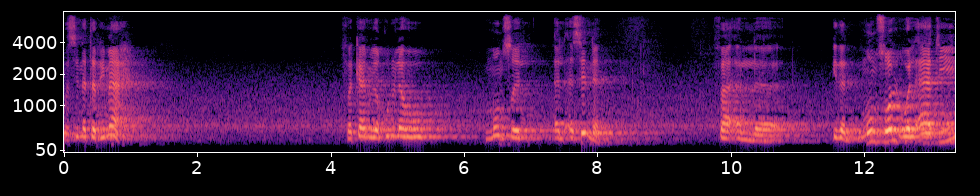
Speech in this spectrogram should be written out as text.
وسنة الرماح. فكانوا يقول له منصل الأسنة. فال إذا منصل والآتي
